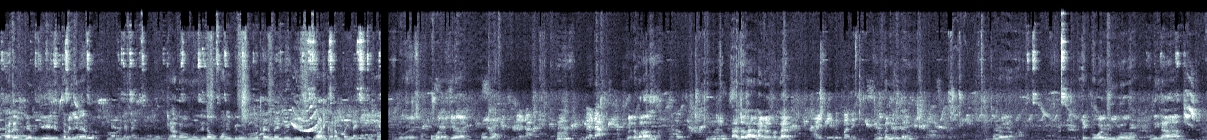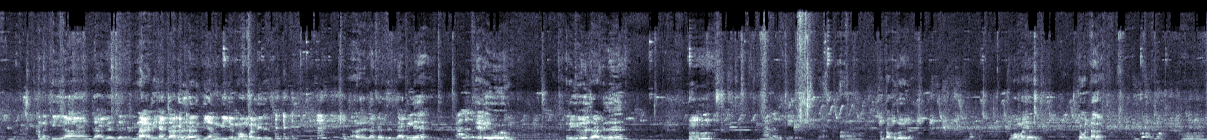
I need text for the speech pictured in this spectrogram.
હા તે બે બીજી. તમે જઈને આવ્યો હા તો હું જઈને આવું પાણી પેલું થાય નહીં ધોઈ જઈએ તો પાણી ગરમ કરી લઈને આવ્યો. તો કહે છે. શું બનાવે કે યાર રોજવા હમ? બેડા. બનાવે હમ તાજા લાયા લાગે છે લાયા. દુકાને. જેવી જાય બરાબર. એક ગયો રિહાન અને કિયાન જાગે છે. ના રિહાન જાગે છે અને કિયાન ઊંઘી ગયો. નોમ બદલી જઈ અરે જાગે છે. જાગ લે. એ રહ્યું રહ્યું જાગે છે. હમ? હા તકું જોયું છે? ગોમાં જેવું કે વડનગર? હમ.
